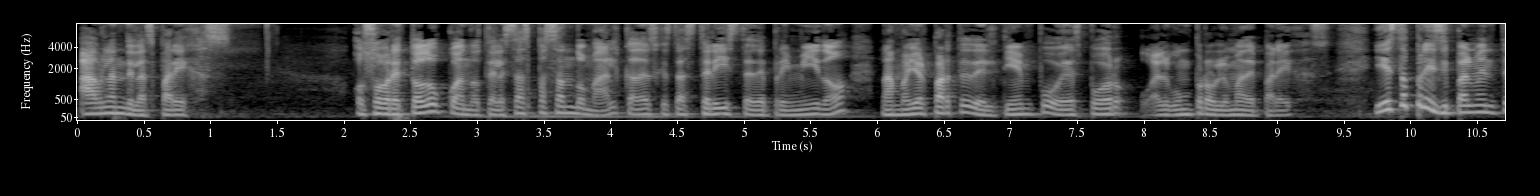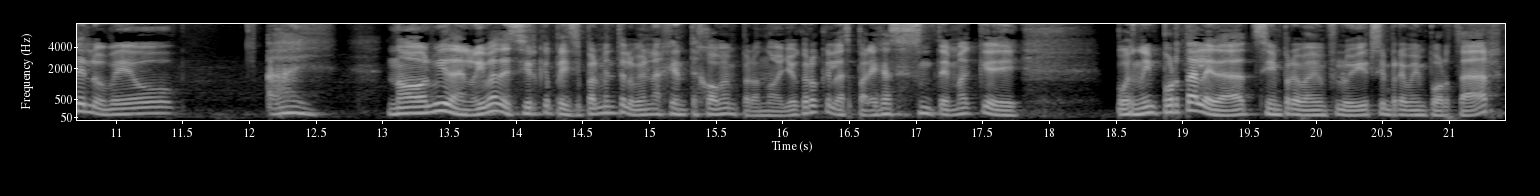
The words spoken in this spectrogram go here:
hablan de las parejas. O sobre todo cuando te le estás pasando mal, cada vez que estás triste, deprimido, la mayor parte del tiempo es por algún problema de parejas. Y esto principalmente lo veo... Ay, no olvídenlo, iba a decir que principalmente lo veo en la gente joven, pero no, yo creo que las parejas es un tema que, pues no importa la edad, siempre va a influir, siempre va a importar.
